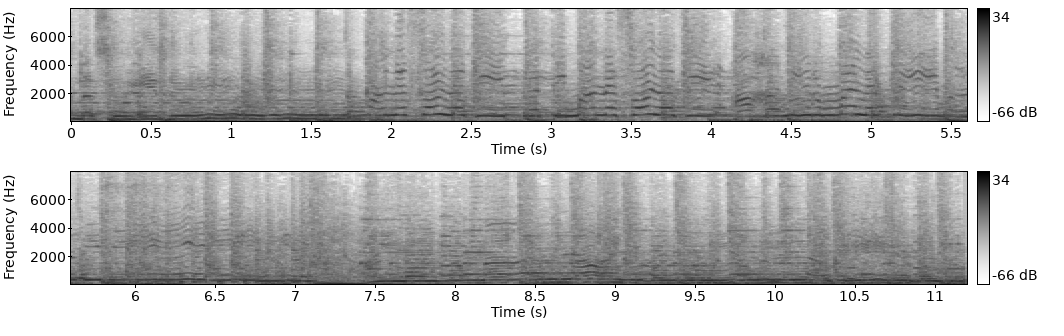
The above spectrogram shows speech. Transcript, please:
ಕನಸು ಇದೆ ಮನಸೊಳಗೆ ಪ್ರತಿ ಮನಸೊಳಗೆ ಅಹ ನಿರ್ಮಲ ಪ್ರೇಮವಿದೆ ಅಣ್ಣ ನಮ್ಮ ಅಣ್ಣ ಇವನು ನಮ್ಮ ದೇವನು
